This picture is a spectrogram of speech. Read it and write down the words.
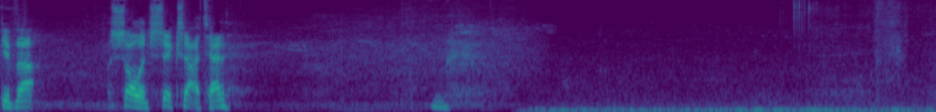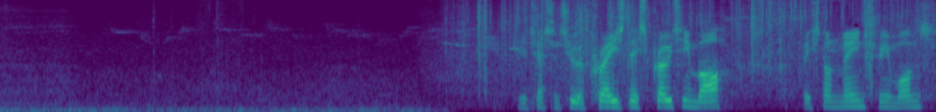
Give that a solid 6 out of 10. Interesting to have praised this protein bar based on mainstream ones.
